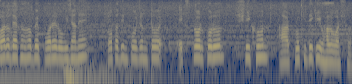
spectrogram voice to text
আবারও দেখা হবে পরের অভিযানে। ততদিন পর্যন্ত এক্সপ্লোর করুন শিখুন আর প্রকৃতিকেই ভালোবাসুন।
